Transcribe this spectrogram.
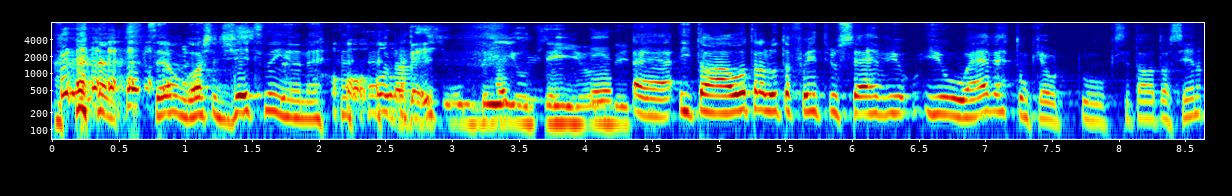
Você não gosta de jeito nenhum, né? odeio, odeio, odeio, odeio. É, então, a outra luta foi entre o Sérvio e o Everton, que é o, o que você estava torcendo.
